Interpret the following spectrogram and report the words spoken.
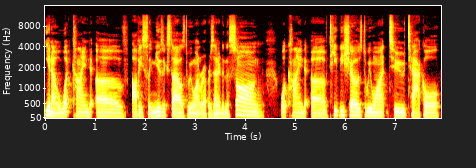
You know, what kind of obviously music styles do we want represented in the song? What kind of TV shows do we want to tackle?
